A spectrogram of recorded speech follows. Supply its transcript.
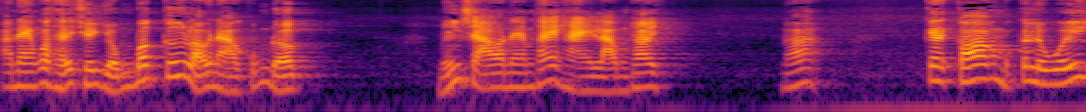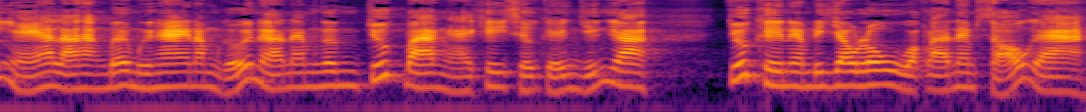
anh em có thể sử dụng bất cứ loại nào cũng được. Miễn sao anh em thấy hài lòng thôi. Đó. Cái có một cái lưu ý nhẹ là thằng B12 năm rưỡi nè, anh em ngưng trước 3 ngày khi sự kiện diễn ra. Trước khi anh em đi giao lưu hoặc là anh em sổ gà,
